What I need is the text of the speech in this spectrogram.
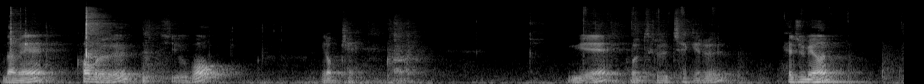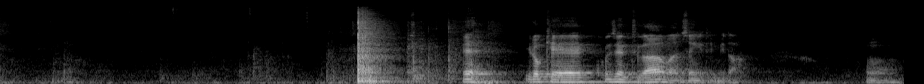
그 다음에 커브를 씌우고 이렇게 위에 볼트를 체결을 해주면 예, 이렇게 콘센트가 완성이 됩니다. 어,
